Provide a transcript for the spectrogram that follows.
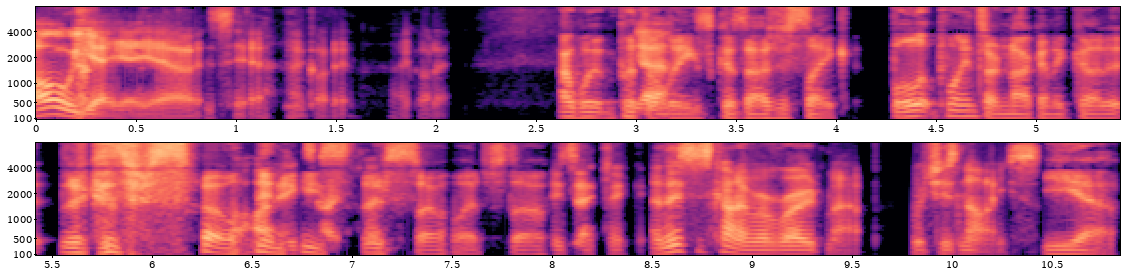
oh yeah, yeah, yeah. It's here. I got it. I got it. I wouldn't put yeah. the links because I was just like bullet points are not going to cut it because there's so oh, many. Exactly. There's so much stuff. Exactly, and this is kind of a roadmap, which is nice. Yeah,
